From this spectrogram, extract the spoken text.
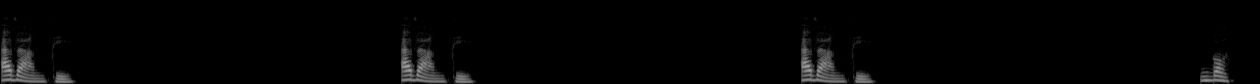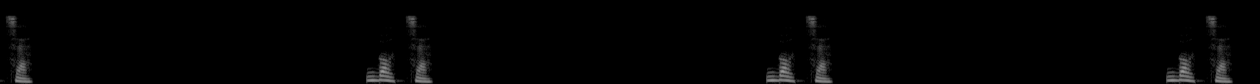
Avanti. Avanti. Avanti. Bozza. Bozza. Bozza. Bozza.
